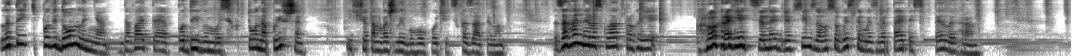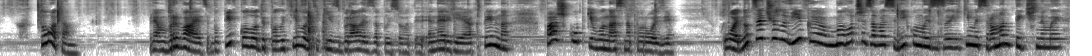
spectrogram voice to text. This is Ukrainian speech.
Летить повідомлення. Давайте подивимось, хто напише і що там важливого хочуть сказати вам. Загальний розклад програє... програється не для всіх. За особистими звертайтесь в Телеграм. Хто там? Прям вривається, бо пів колоди полетіло, тільки збиралась записувати. Енергія активна. Паш кубків у нас на порозі. Ой, ну це чоловік е, молодший за вас віком із якимись романтичними е,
